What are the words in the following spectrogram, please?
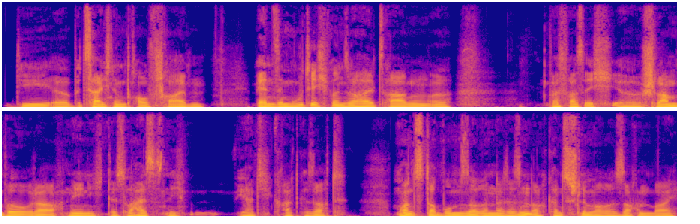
die äh, Bezeichnung draufschreiben. Werden sie mutig, wenn sie halt sagen, äh, was weiß ich, äh, Schlampe oder ach nee, nicht, das so heißt es nicht. Wie hatte ich gerade gesagt? Monsterbumserin, da sind auch ganz schlimmere Sachen bei,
